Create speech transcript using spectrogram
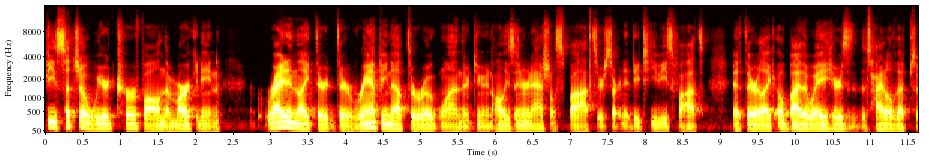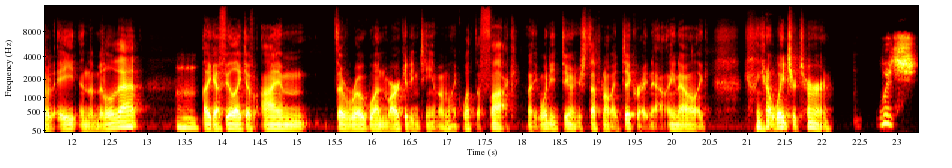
be such a weird curveball in the marketing. Right in like they're they're ramping up the Rogue One, they're doing all these international spots, they're starting to do TV spots. If they're like, oh, by the way, here's the title of episode eight in the middle of that, Mm-hmm. like I feel like if I'm the Rogue One marketing team, I'm like, what the fuck? Like, what are you doing? You're stepping on my dick right now. You know, like you gotta wait your turn. Which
